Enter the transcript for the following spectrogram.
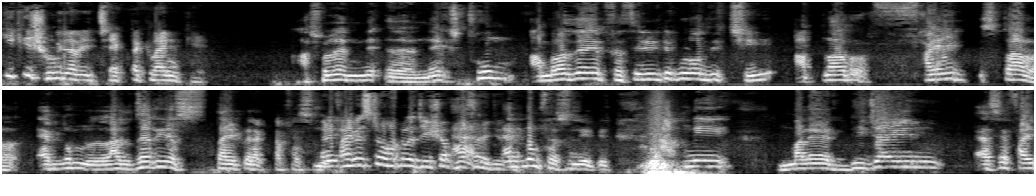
কি কি সুবিধা দিচ্ছে একটা ক্লায়েন্টকে আসলে নেক্সট হোম আমরা যে ফ্যাসিলিটি গুলো দিচ্ছি আপনার ফাইভ স্টার একদম লাক্সারিয়াস টাইপের একটা ফ্যাসিলিটি ফাইভ স্টার হোটেলে যেসব হ্যাঁ facility একদম ফ্যাসিলিটি আপনি মানে design as a five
